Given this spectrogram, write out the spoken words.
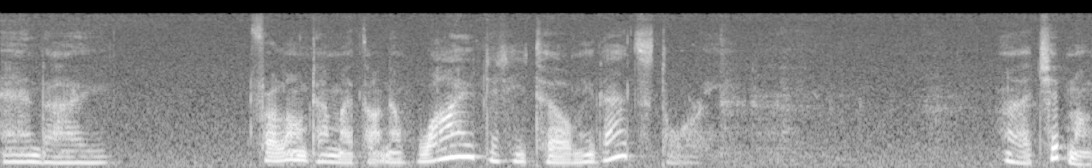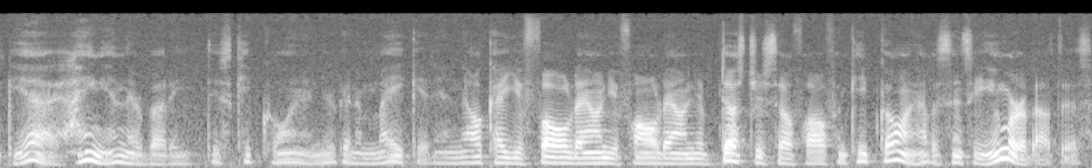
And I, for a long time, I thought, now why did he tell me that story? Oh, that chipmunk, yeah, hang in there, buddy. Just keep going and you're going to make it. And okay, you fall down, you fall down, you dust yourself off and keep going. Have a sense of humor about this.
